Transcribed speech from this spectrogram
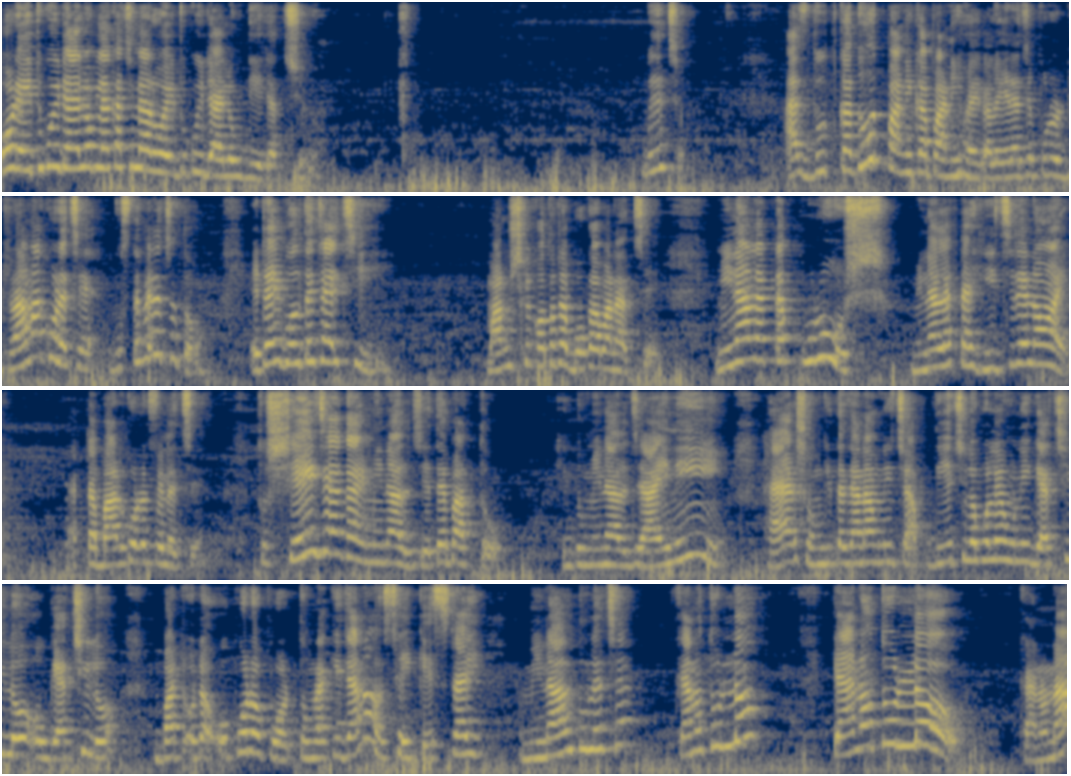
ওর এইটুকুই ডায়লগ লেখা ছিল আর ও এইটুকুই ডায়লগ দিয়ে যাচ্ছিল। বুঝেছ? আজ দুধ কা দুধ, পানি কা পানি হয়ে গেল। এরা যে পুরো ড্রামা করেছে, বুঝতে পেরেছ তো? এটাই বলতে চাইছি। মানুষকে কতটা বোকা বানাচ্ছে। মিনাল একটা পুরুষ, মিনাল একটা হিচড়ে নয়। একটা বার করে ফেলেছে। তো সেই জায়গায় মিনাল যেতে পারতো। কিন্তু মৃণাল যায়নি। হ্যাঁ সঙ্গীতা জানা উনি চাপ দিয়েছিল বলে উনি গেছিল, ও গেছিল বাট ওটা ওপর ওপর। তোমরা কি জানো? সেই কেসটাই মৃণাল তুলেছে। কেন তুললো? কেন তুললো? কেননা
